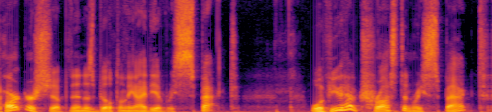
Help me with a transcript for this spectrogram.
Partnership then is built on the idea of respect. Well, if you have trust and respect,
